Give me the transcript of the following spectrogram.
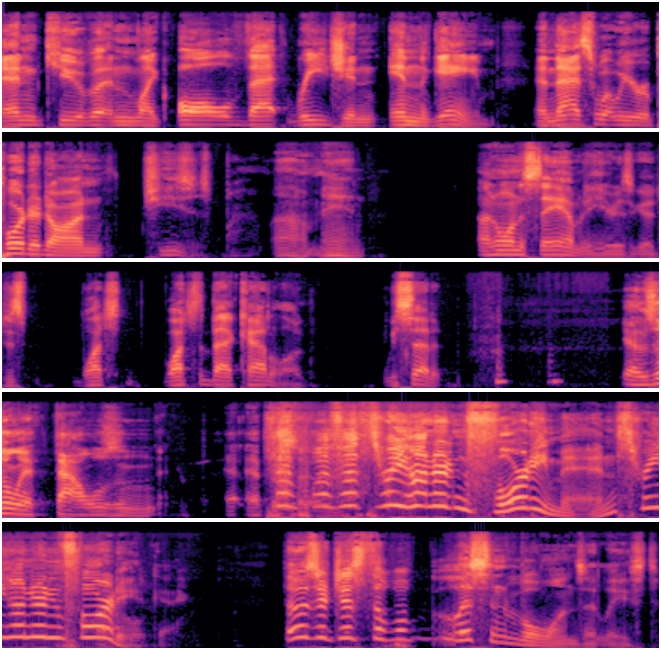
and Cuba, and like all that region in the game, and that's what we reported on. Jesus, oh man, I don't want to say how many years ago. Just watch watch the back catalog. We said it. Yeah, it was only a thousand episodes. Three hundred and forty, man. Three hundred and forty. Oh, okay. Those are just the listenable ones, at least.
